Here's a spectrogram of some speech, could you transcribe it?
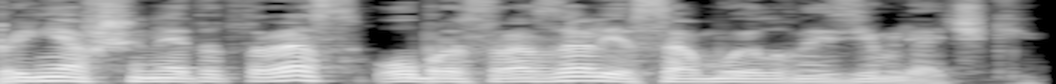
принявшей на этот раз образ Розалии Самойловной землячки.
